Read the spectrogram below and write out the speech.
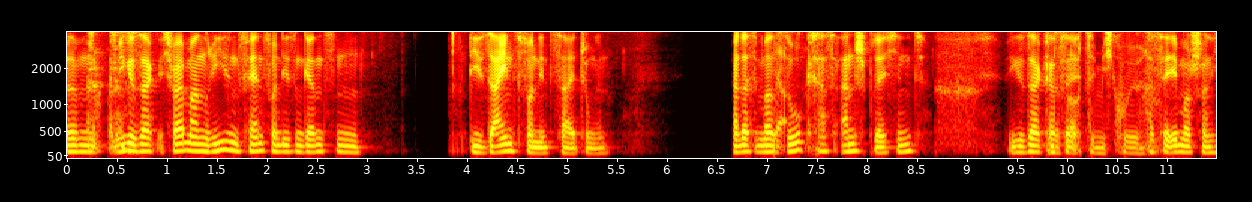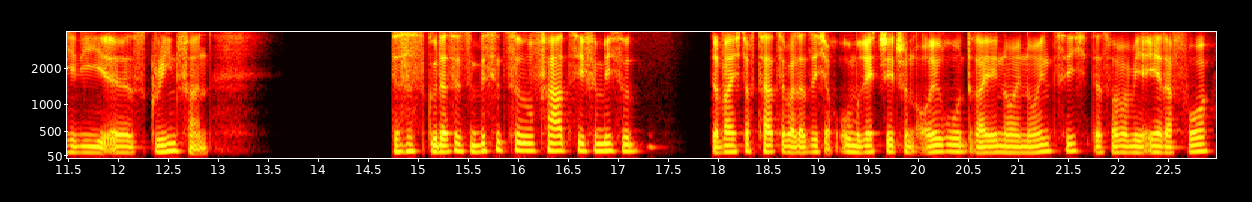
ähm, wie gesagt, ich war immer ein Riesenfan von diesen ganzen Designs von den Zeitungen. Ich fand das immer ja. so krass ansprechend. Wie gesagt, hast du ja, auch ziemlich cool. Hast ja eben auch schon hier die äh, Screen Fun. Das ist gut, das ist ein bisschen zu Fazit für mich so. Da war ich doch tatsächlich, weil da sich auch oben rechts steht schon Euro 3,99. Das war bei mir eher davor,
